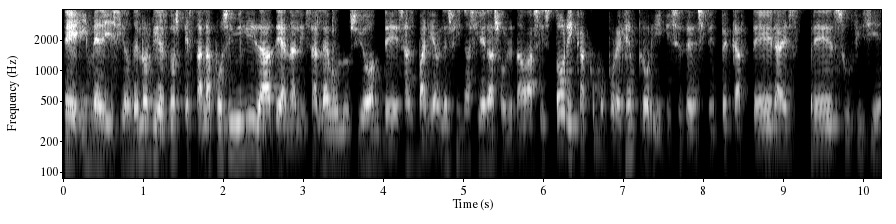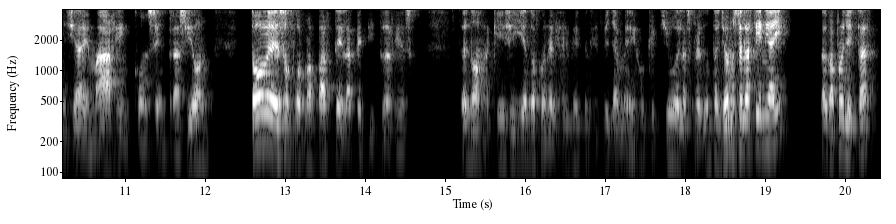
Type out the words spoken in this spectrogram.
de, y medición de los riesgos está la posibilidad de analizar la evolución de esas variables financieras sobre una base histórica, como por ejemplo índices de vencimiento de cartera, spread, suficiencia de margen, concentración. Todo eso forma parte del apetito de riesgo. Entonces, no, aquí siguiendo con el jefe, que el jefe ya me dijo que hubo de las preguntas. John, ¿usted las tiene ahí? ¿Las va a proyectar?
